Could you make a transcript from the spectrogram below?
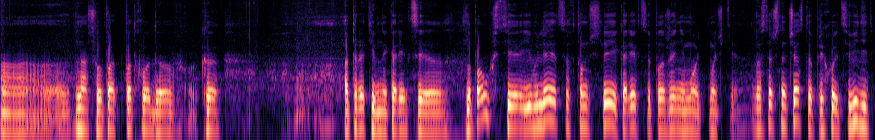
э, нашего под- подхода к оперативной коррекции злополучности является в том числе и коррекция положения мо- мочки. Достаточно часто приходится видеть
